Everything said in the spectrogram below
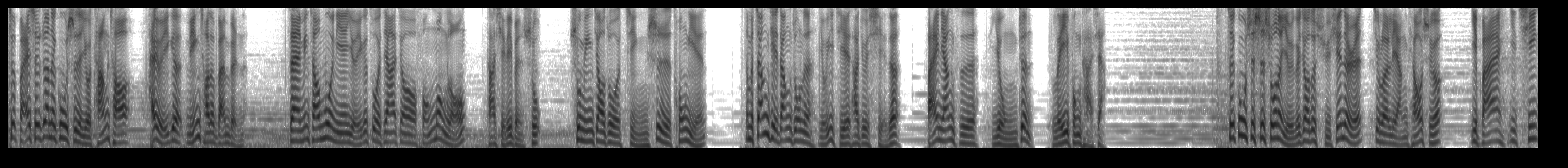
这《白蛇传》的故事有唐朝，还有一个明朝的版本呢。在明朝末年，有一个作家叫冯梦龙，他写了一本书，书名叫做《警世通言》。那么章节当中呢，有一节他就写着白娘子永镇雷峰塔下。这故事是说呢，有一个叫做许仙的人救了两条蛇，一白一青。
